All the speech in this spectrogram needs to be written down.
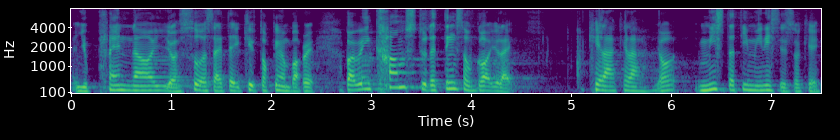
and you plan now, you're so excited, you keep talking about it. But when it comes to the things of God, you're like, okay lah, okay lah, you miss 30 minutes is okay.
